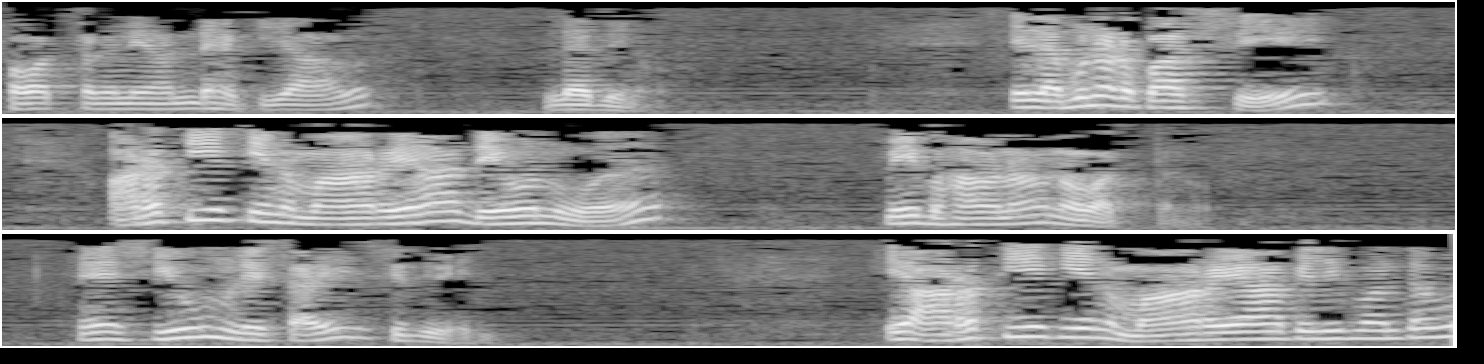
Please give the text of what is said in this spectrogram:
පවත්වාගෙන යන්න හැකියාව ලැබෙනවා. ඒ ලැබුණාට පස්සේ අරතිය කියන මායයා දෙවනුව මේ භාවනාව නවත්තනවා. මේ සියුම් ලෙසයි සිදුවෙන්නේ. ඒ අරතිය කියන මායයා පිළිබඳව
